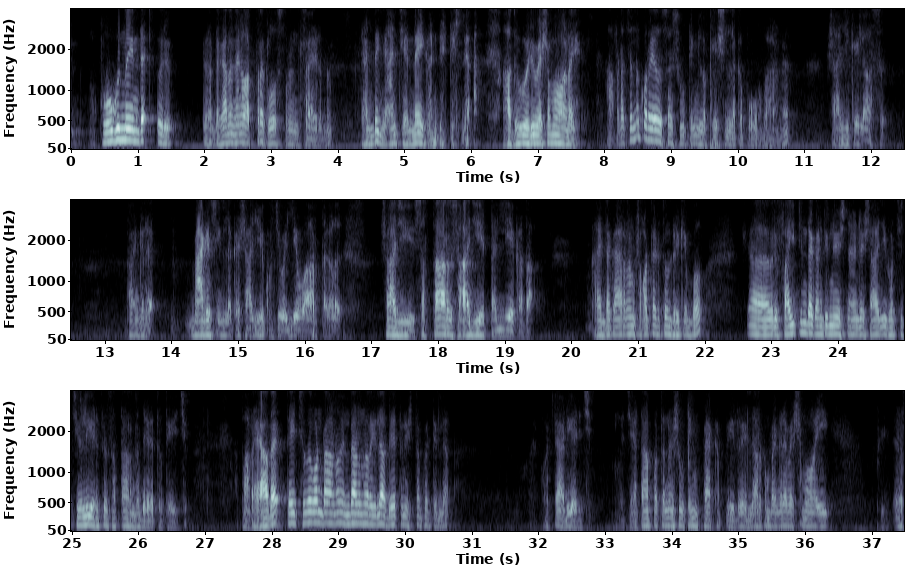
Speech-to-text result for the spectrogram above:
പോകുന്നതിന്റെ ഒരു ഇതുണ്ട്. കാരണം ഞങ്ങൾ അത്ര ക്ലോസ് ഫ്രണ്ട്സ് ആയിരുന്നു. രണ്ട് ഞാൻ ചെന്നൈ കണ്ടിട്ടില്ല. അതും ഒരു വിഷമമാണ്. അവിടെ ചെന്ന് കുറേ ദിവസം ഷൂട്ടിംഗ് ലൊക്കേഷനിലൊക്കെ പോകുമ്പോഴാണ് ഷാജി കൈലാസ് ഭയങ്കര മാഗസീനിലൊക്കെ ഷാജിയെക്കുറിച്ച് വലിയ വാർത്തകൾ ഷാജി സത്താർ ഷാജിയെ തല്ലിയ കഥ. അതിന്റെ കാരണം ഷോട്ട് എടുത്തുകൊണ്ടിരിക്കുമ്പോൾ ഒരു ഫൈറ്റിന്റെ കണ്ടിന്യൂഷൻ ആയിട്ട് ഷാജി കുറച്ച് ചെളി എടുത്ത് സത്താറിന്റെ ദേഹത്ത് തേച്ചു. പറയാതെ തേച്ചത് കൊണ്ടാണോ എന്താണെന്നറിയില്ല അദ്ദേഹത്തിന് ഇഷ്ടപ്പെട്ടില്ല. ഒറ്റ അടി അടിച്ചു. ചേട്ടാ അപ്പം തന്നെ ഷൂട്ടിംഗ് പാക്കപ്പ് ചെയ്തു. എല്ലാവർക്കും ഭയങ്കര വിഷമമായി.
